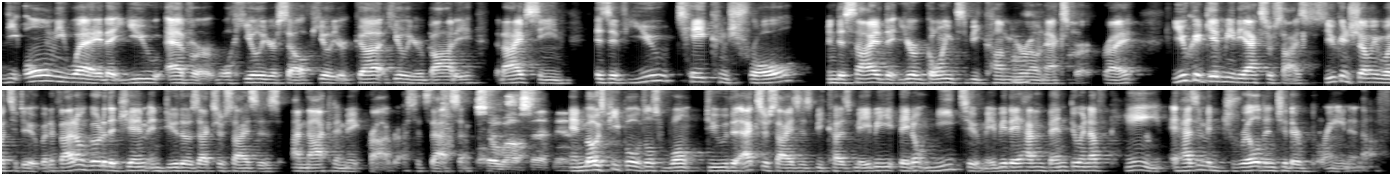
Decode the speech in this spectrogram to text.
The only way that you ever will heal yourself, heal your gut, heal your body that I've seen is if you take control and decide that you're going to become your oh. own expert, right? You could give me the exercises. You can show me what to do. But if i don't go to the gym and do those exercises i'm not going to make progress. It's that simple. So well said man. And most people just won't do the exercises because maybe they don't need to. Maybe they haven't been through enough pain. It hasn't been drilled into their brain enough.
